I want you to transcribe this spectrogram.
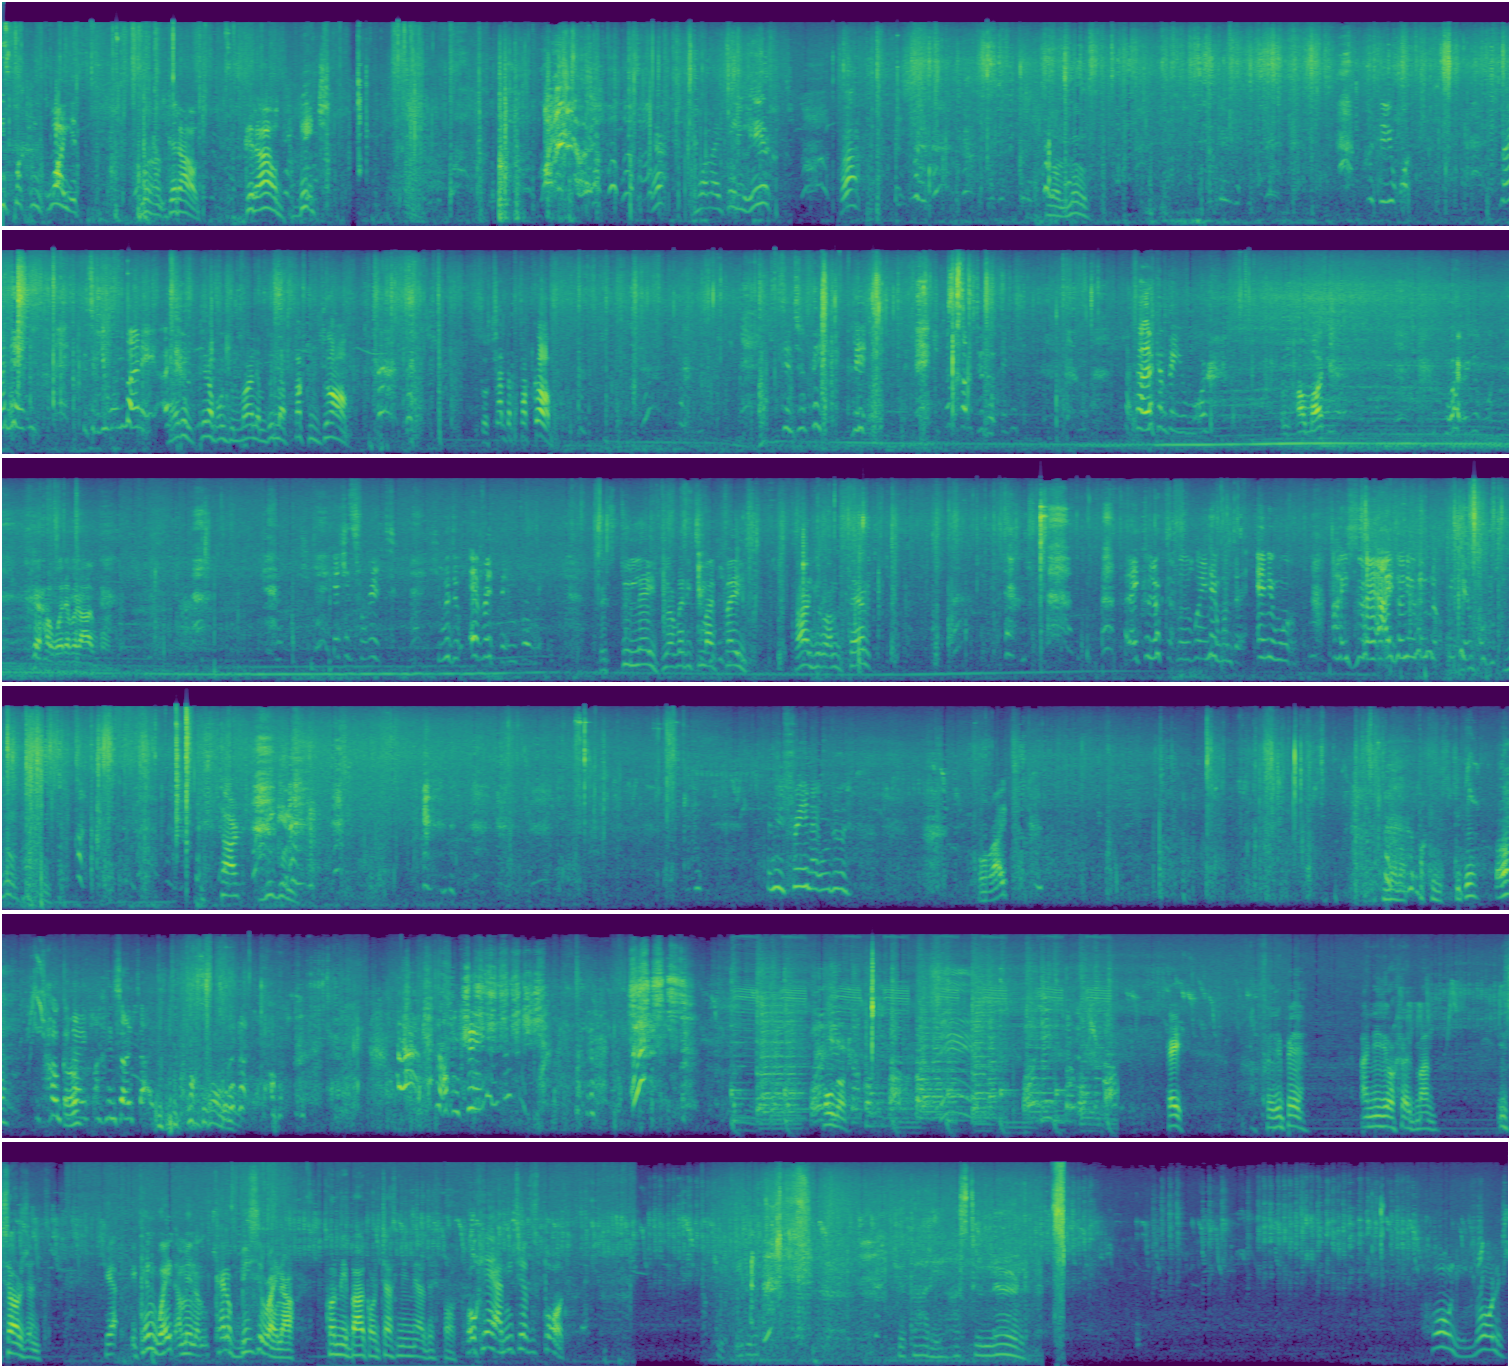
Be fucking quiet. Come on, get out. Get out, bitch. What are you doing? Yeah? You want I kill you here? Huh? Come on, move. What do you want? Money. Do you want money? I don't care about your money. I'm doing my fucking job. So shut the fuck up. To please. You don't have to do this. My father can pay you more. And how much? Whatever you want. Yeah, whatever I want. Yeah, he's rich. He will do everything for me. It's too late. You already see my face. Huh? You don't understand? But I could look the way I wanted anyone. I swear, I don't even know you. No. Start digging. Let me free and I will do it. All right? You're not fucking stupid, huh? How can I find so tight? What's wrong with you? No, please. Hold on. Hey, Felipe, I need your help, man. It's urgent. Yeah, it can wait. I mean, I'm kind of busy right now. Call me back or just meet me at the spot. Okay, I'll meet you at the spot. Fucking idiot. Your daddy has to learn. Holy moly.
